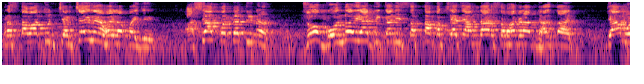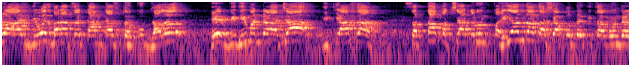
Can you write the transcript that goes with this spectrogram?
प्रस्तावातून चर्चाही नाही व्हायला पाहिजे. अशा पद्धतीनं जो गोंधळ या ठिकाणी सत्ता पक्षाचे आमदार सभागृहात घालतायत त्यामुळं आज दिवसभराचं कामकाज तहकूब झालं. हे विधिमंडळाच्या इतिहासात सत्ता पक्षाकडून पहिल्यांदाच अशा पद्धतीचा गोंधळ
